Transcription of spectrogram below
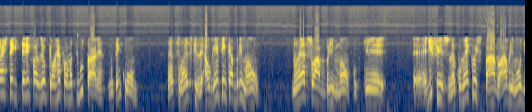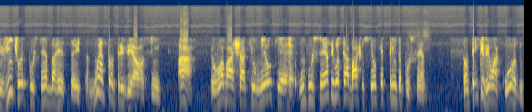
Então a gente tem, teria que fazer o quê? Uma reforma tributária. Não tem como. Né? Se nós quiser, alguém tem que abrir mão. Não é só abrir mão, porque é, é difícil, né? Como é que o Estado abre mão de 28% da receita? Não é tão trivial assim. Ah, eu vou abaixar aqui o meu, que é 1%, e você abaixa o seu, que é 30%. Então tem que ver um acordo,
